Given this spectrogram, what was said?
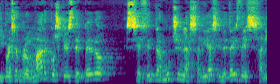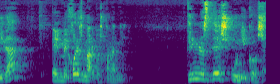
Y por ejemplo, Marcos, que es de Pedro, se centra mucho en las sanidades, en detalles de sanidad. El mejor es Marcos para mí. Tiene unos detalles únicos.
